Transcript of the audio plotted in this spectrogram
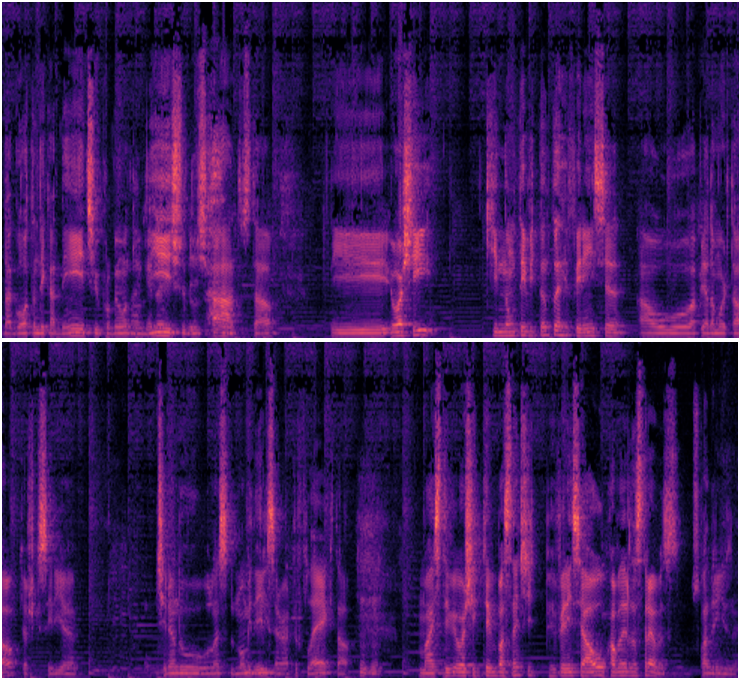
da Gotham decadente, o problema do Ah, lixo, do dos lixo, ratos e tal. E eu achei que não teve tanta referência ao A Piada Mortal, que acho que seria, tirando o lance do nome dele, Sir Arthur Fleck e tal. Uhum. Mas teve, eu achei que teve bastante referência ao Cavaleiro das Trevas, os quadrinhos, né?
